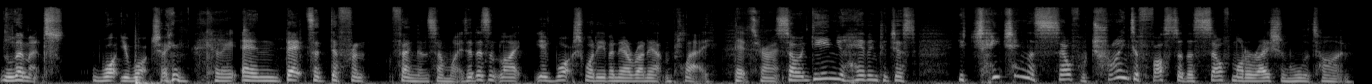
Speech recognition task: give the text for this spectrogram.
limit what you're watching, Correct. and that's a different thing in some ways. It isn't like you've watched whatever now run out and play. That's right. So again, you're having to just you're teaching the self or trying to foster the self moderation all the time.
